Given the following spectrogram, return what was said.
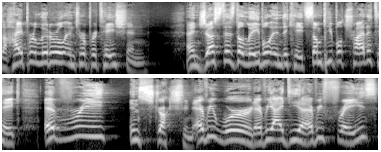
a hyper literal interpretation and just as the label indicates, some people try to take every instruction, every word, every idea, every phrase,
